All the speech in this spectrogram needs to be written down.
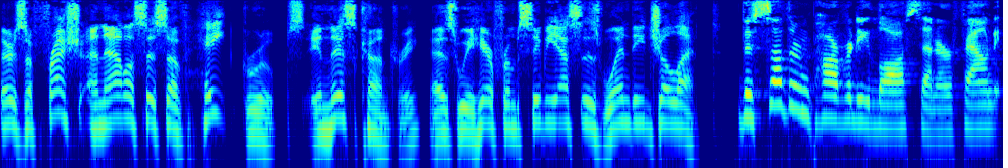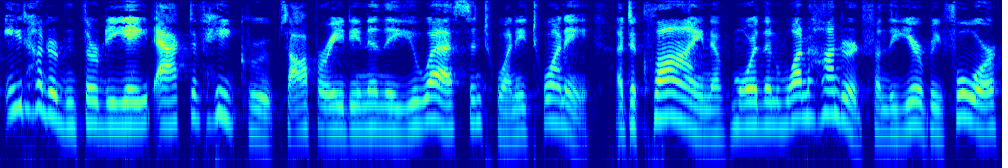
There's a fresh analysis of hate groups in this country as we hear from CBS's Wendy Gillette. The Southern Poverty Law Center found 838 active hate groups operating in the U.S. in 2020, a decline of more than 100 from the year before,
